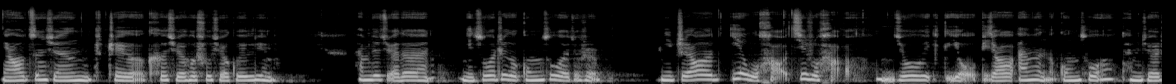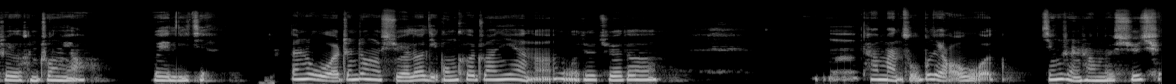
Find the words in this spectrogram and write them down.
你要遵循这个科学和数学规律嘛。他们就觉得你做这个工作，就是你只要业务好、技术好，你就有比较安稳的工作。他们觉得这个很重要，我也理解。但是我真正学了理工科专业呢，我就觉得。嗯，它满足不了我精神上的需求，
